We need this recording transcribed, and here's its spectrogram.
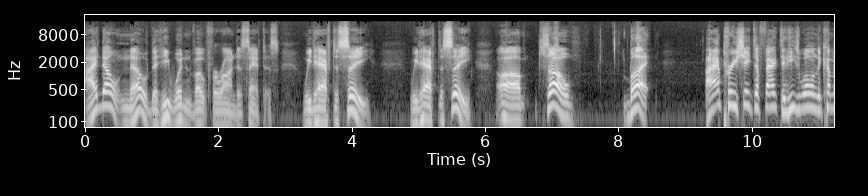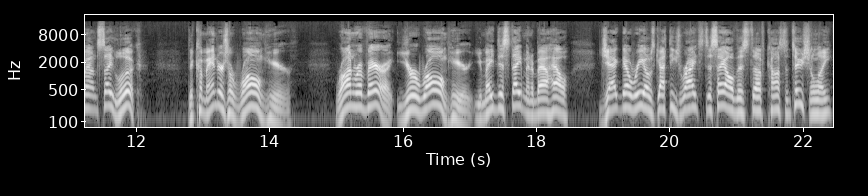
I don't know that he wouldn't vote for Ron DeSantis. We'd have to see. We'd have to see. Um, so, but I appreciate the fact that he's willing to come out and say, look, the commanders are wrong here. Ron Rivera, you're wrong here. You made this statement about how Jack Del Rio's got these rights to say all this stuff constitutionally,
